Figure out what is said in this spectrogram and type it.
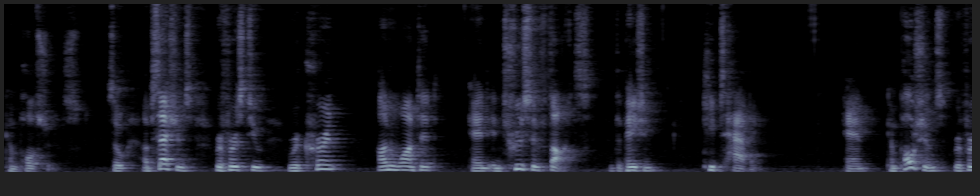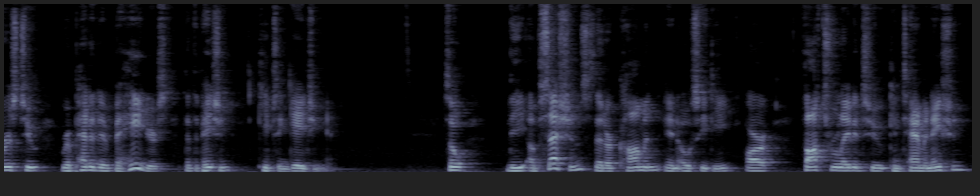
compulsions. So obsessions refers to recurrent, unwanted, and intrusive thoughts that the patient keeps having. And compulsions refers to repetitive behaviors that the patient keeps engaging in. So the obsessions that are common in OCD are thoughts related to contamination,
